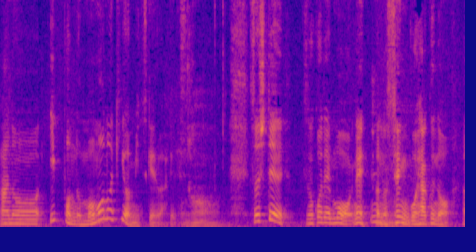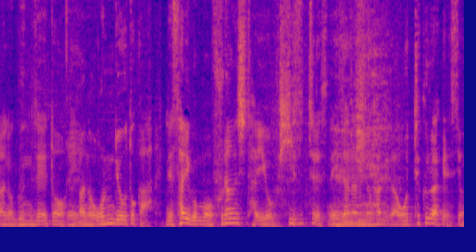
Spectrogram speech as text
あの一本の桃の木を見つけるわけです。あ。そしてそこでもうね、あの1500のあの軍勢と、ええ。あの怨霊とかで最後もうフランシュタインを引きずってですね、ええ。イザナミの神が追ってくるわけですよ。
